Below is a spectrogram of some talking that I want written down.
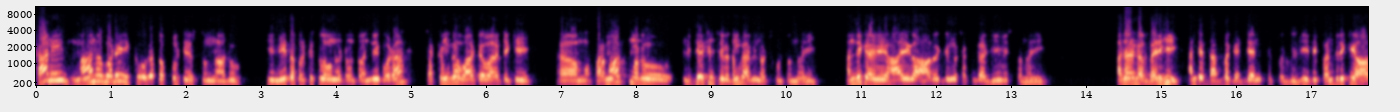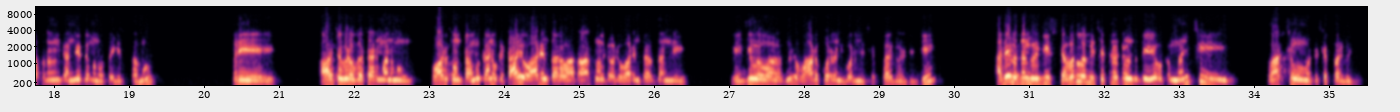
కానీ మానవుడే ఎక్కువగా తప్పులు చేస్తున్నాడు. ఈ మిగతా ప్రకృతిలో ఉన్నటువంటి అన్ని కూడా సక్రమంగా వాటి వాటికి పరమాత్మను నిర్దేశించిన విధంగా అవి నడుచుకుంటున్నాయి. అందుకే అవి హాయిగా ఆరోగ్యంగా చక్కగా జీవిస్తున్నాయి. అదేవిధంగా బర్హి అంటే దెబ్బ గడ్డి అని చెప్తుంది. ఇది పందిరికి ఆసనానికి అన్నిటిని మనం ఉపయోగిస్తాము. మరి ఆవిడతో కూడా ఒకసారి మనము వాడుకుంటాము. కానీ ఒకసారి వాడిన తర్వాత ఆసనాలు కాబట్టి వాడిన తర్వాత దాన్ని యజ్ఞం వాడకూడదని కూడా మీరు చెప్పారు గురించి అదే విధంగా గురించి శవర్లో మీరు చెప్పినటువంటిది ఒక మంచి వాక్యం ఒకటి చెప్పారు గురించి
